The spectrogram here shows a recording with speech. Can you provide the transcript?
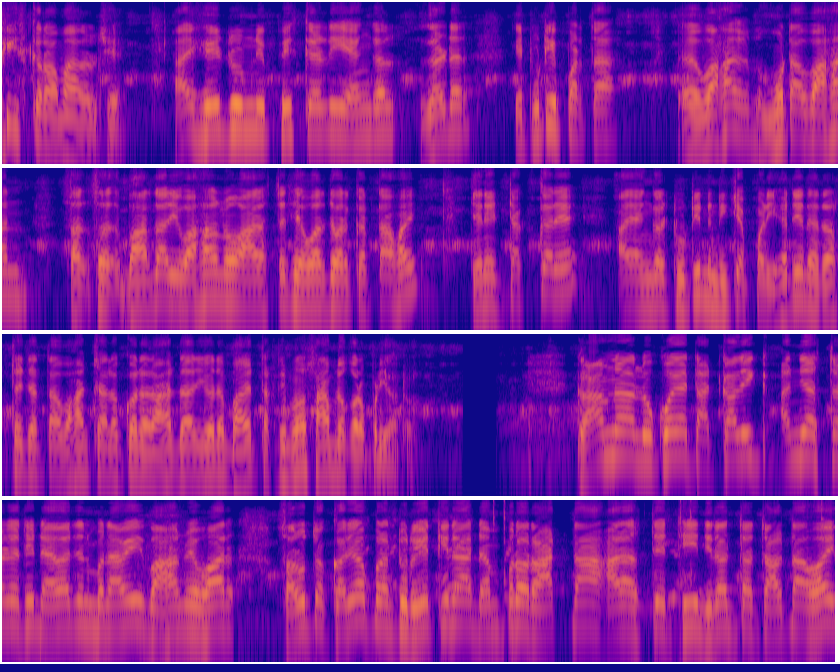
ફિક્સ કરવામાં આવેલું છે. આ હેડરૂમની ફિક્સ કરેલી એંગલ ગર્ડર એ તૂટી પડતા વાહન, મોટા વાહન ભારદારી વાહનો આ રસ્તેથી અવર જવર કરતા હોય તેની ટક્કરે આ એંગલ તૂટીને નીચે પડી હતી અને રસ્તે જતા વાહન ચાલકો અને રાહદારીઓને ભારે તકલીફનો સામનો કરવો પડ્યો હતો. ગામના લોકોએ તાત્કાલિક અન્ય સ્થળેથી ડાયવર્ઝન બનાવી વાહન વ્યવહાર શરૂ તો કર્યો, પરંતુ રેતીના ડમ્પરો રાતના આ રસ્તેથી નિરંતર ચાલતા હોય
